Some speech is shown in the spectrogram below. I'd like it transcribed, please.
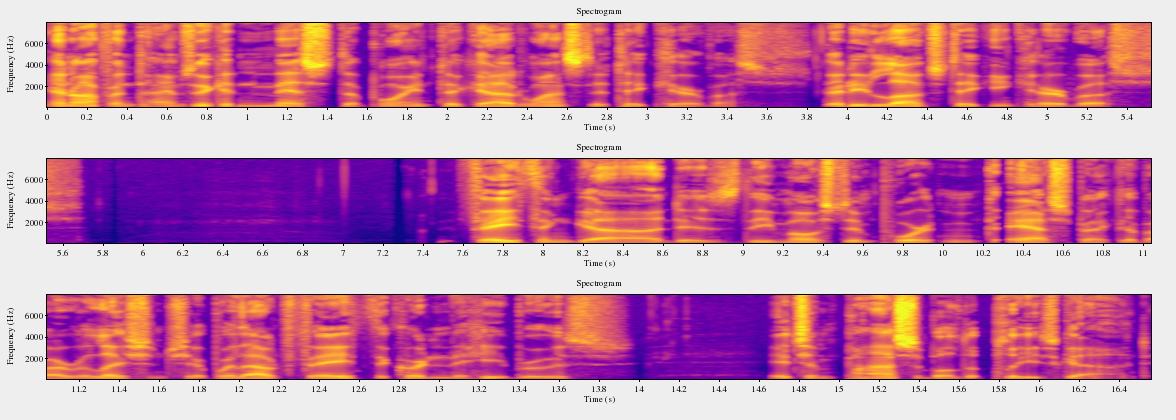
And oftentimes we can miss the point that God wants to take care of us, that He loves taking care of us, Faith in God is the most important aspect of our relationship. Without faith, according to Hebrews, it's impossible to please God.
